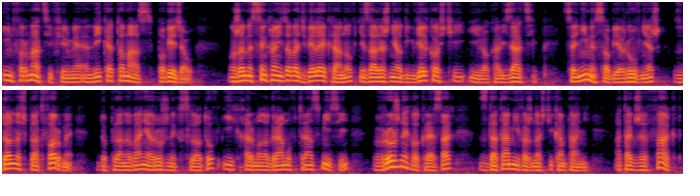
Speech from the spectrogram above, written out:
informacji w firmie Enrique Tomas, powiedział: Możemy synchronizować wiele ekranów niezależnie od ich wielkości i lokalizacji. Cenimy sobie również zdolność platformy do planowania różnych slotów i harmonogramów transmisji w różnych okresach z datami ważności kampanii, a także fakt,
